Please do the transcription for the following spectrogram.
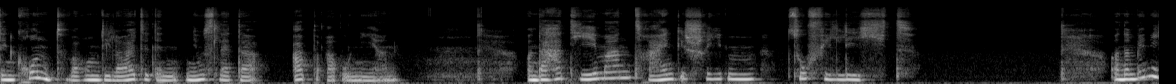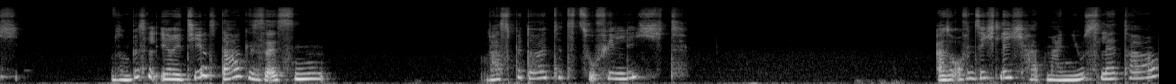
den Grund, warum die Leute den Newsletter ababonnieren. Und da hat jemand reingeschrieben, zu viel Licht. Und dann bin ich so ein bisschen irritiert da gesessen. Was bedeutet zu viel Licht? Also offensichtlich hat mein Newsletter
